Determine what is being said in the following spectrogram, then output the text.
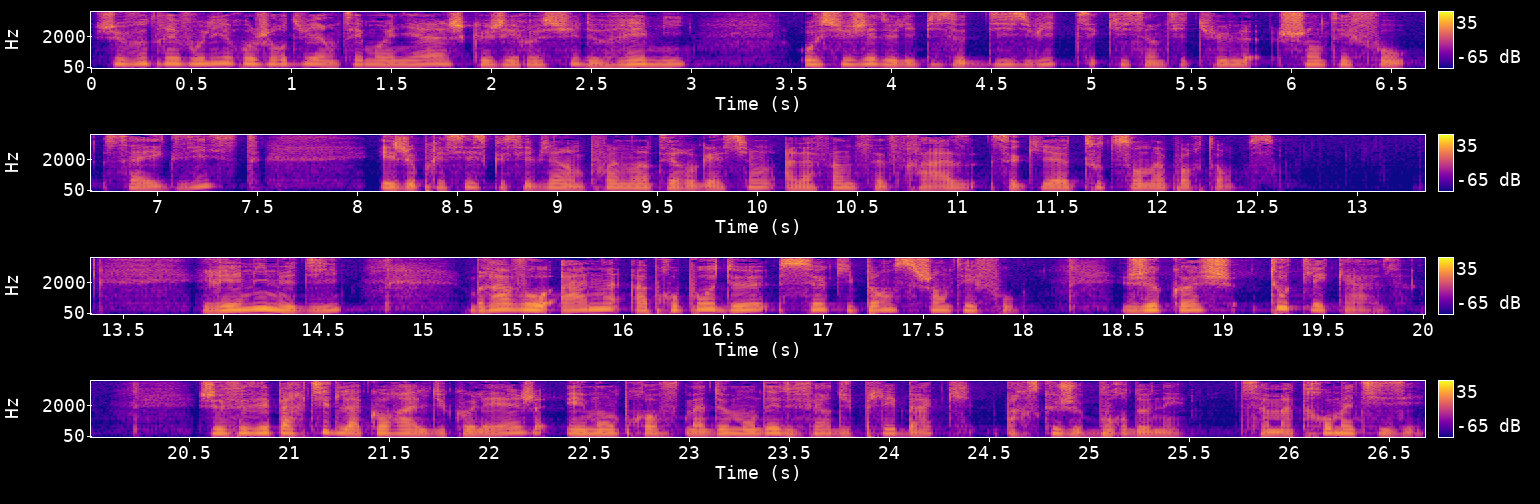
Je voudrais vous lire aujourd'hui un témoignage que j'ai reçu de Rémi au sujet de l'épisode 18 qui s'intitule Chanter faux, ça existe. Et je précise que c'est bien un point d'interrogation à la fin de cette phrase, ce qui a toute son importance. Rémi me dit Bravo Anne à propos de ceux qui pensent chanter faux. Je coche toutes les cases. Je faisais partie de la chorale du collège et mon prof m'a demandé de faire du playback parce que je bourdonnais. Ça m'a traumatisé.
